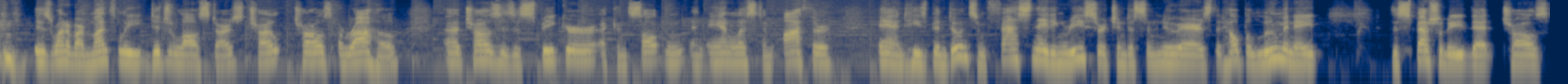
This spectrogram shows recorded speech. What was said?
is one of our monthly digital all stars, Char- Charles Araujo. Uh, Charles is a speaker, a consultant, an analyst, an author and he's been doing some fascinating research into some new areas that help illuminate the specialty that Charles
